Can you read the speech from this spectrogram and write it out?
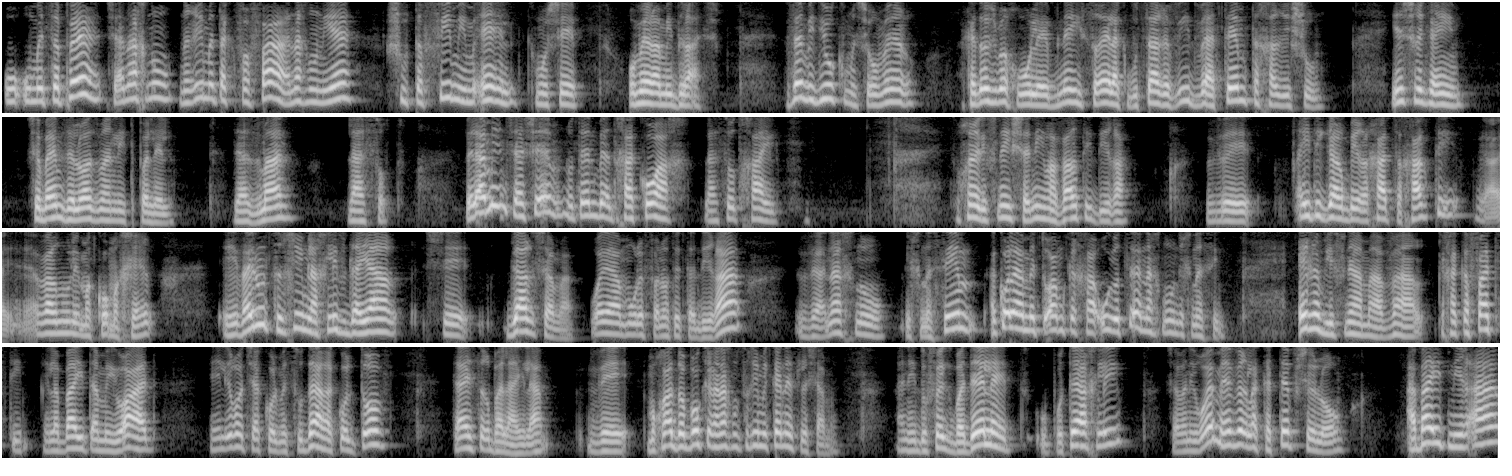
הוא, הוא מצפה שאנחנו נרים את הכפפה, אנחנו נהיה שותפים עם אל, כמו שאומר המדרש. זה בדיוק מה שאומר הקדוש ברוך הוא לבני ישראל, הקבוצה הרביעית, ואתם תחרישון. יש רגעים שבהם זה לא הזמן להתפלל, זה הזמן לעשות. ולהאמין שהשם נותן בידך כוח לעשות חיל. זוכר, לפני שנים עברתי דירה, והייתי גר בעיר אחת, שכרתי, ועברנו למקום אחר, והיינו צריכים להחליף דייר שגר שם. הוא היה אמור לפנות את הדירה, ואנחנו נכנסים, הכל היה מתואם ככה, הוא יוצא, אנחנו נכנסים. ערב לפני המעבר, ככה קפצתי אל הבית המיועד, לראות שהכל מסודר, הכל טוב. זה היה עשר בלילה, ומחרת בבוקר אנחנו צריכים להיכנס לשם. אני דופק בדלת, הוא פותח לי, עכשיו אני רואה מעבר לכתף שלו, הבית נראה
